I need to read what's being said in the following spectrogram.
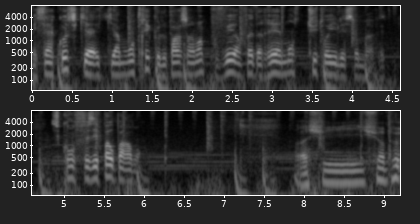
Mais c'est un coach qui a, qui a montré que le Paris Saint-Germain pouvait en fait réellement tutoyer les sommets, en fait. ce qu'on ne faisait pas auparavant. Ouais, je suis, je suis un peu,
